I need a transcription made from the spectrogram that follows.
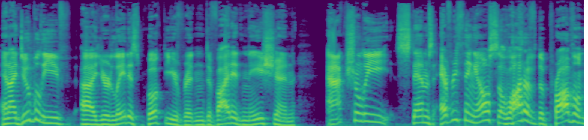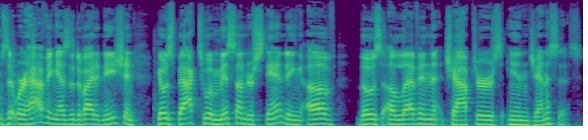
And i do believe uh, your latest book that you've written divided nation actually stems everything else. A lot of the problems that we're having as a divided nation goes back to a misunderstanding of those 11 chapters in Genesis.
